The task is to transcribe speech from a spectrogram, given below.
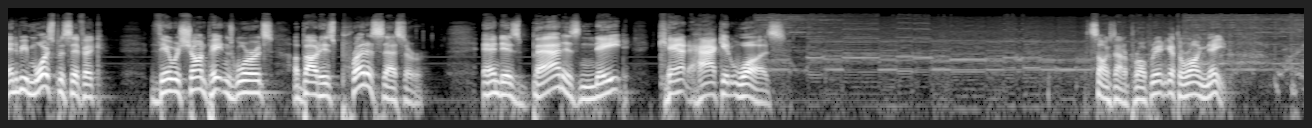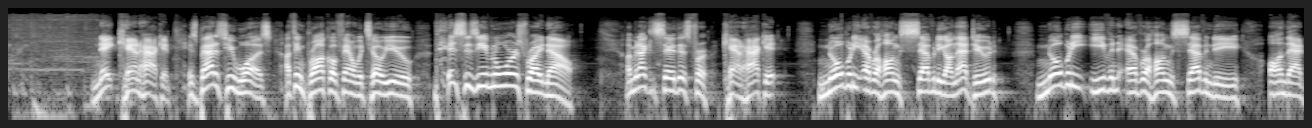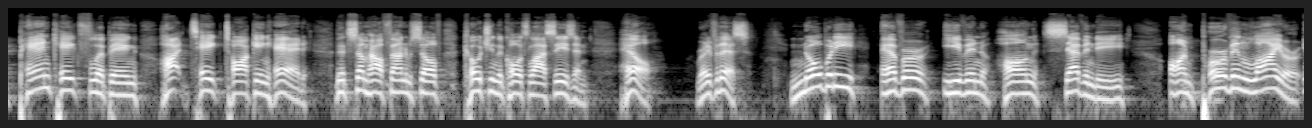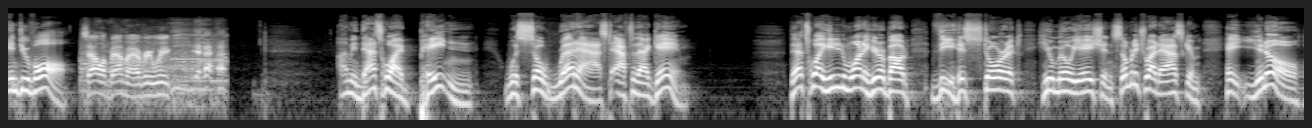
And to be more specific, they were Sean Payton's words about his predecessor. And as bad as Nate Can't Hack It was, that song's not appropriate. You got the wrong Nate. Nate can't hack it. As bad as he was, I think Bronco fan would tell you this is even worse right now. I mean, I can say this for can't hack it. Nobody ever hung 70 on that dude. Nobody even ever hung 70 on that pancake flipping, hot take talking head that somehow found himself coaching the Colts last season. Hell, ready for this? Nobody ever even hung 70 on Pervin Liar in Duval. It's Alabama every week. I mean, that's why Payton was so red assed after that game. That's why he didn't want to hear about the historic humiliation. Somebody tried to ask him, hey, you know,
